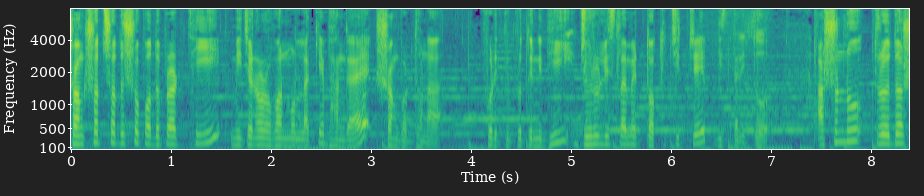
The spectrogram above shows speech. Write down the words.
সংসদ সদস্য পদপ্রার্থী মিজানুর রহমান মোল্লাকে ভাঙ্গায় সংবর্ধনা। ফরিদপুর প্রতিনিধি জহিরুল ইসলামের তথ্যচিত্রে বিস্তারিত। আসন্ন ত্রয়োদশ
